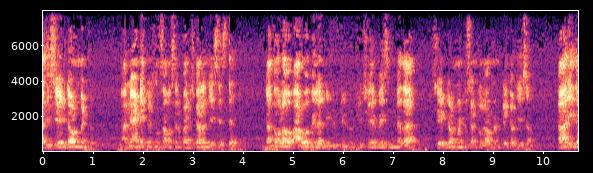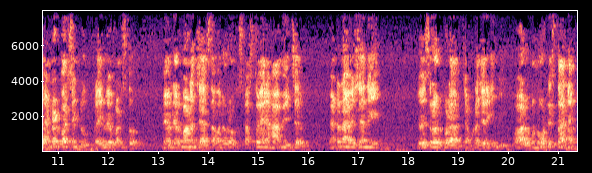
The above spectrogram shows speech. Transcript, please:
అది స్టేట్ గవర్నమెంట్. ఆ ల్యాండ్ ఎక్విషన్ సమస్యను పరిష్కారం చేసేస్తే గతంలో ఆర్ఓబీలన్నీ ఫిఫ్టీ ఫిఫ్టీ షేర్ బేసింగ్ మీద state government central government take up చేశాం. కానీ ఇది హండ్రెడ్ పర్సెంట్ రైల్వే ఫండ్స్తో మేము నిర్మాణం చేస్తామని ఒక స్పష్టమైన హామీ ఇచ్చారు. వెంటనే ఆ విషయాన్ని జ్యోతిరావు కూడా చెప్పడం జరిగింది. వారు ఒక నోట్ ఇస్తా అన్నారు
